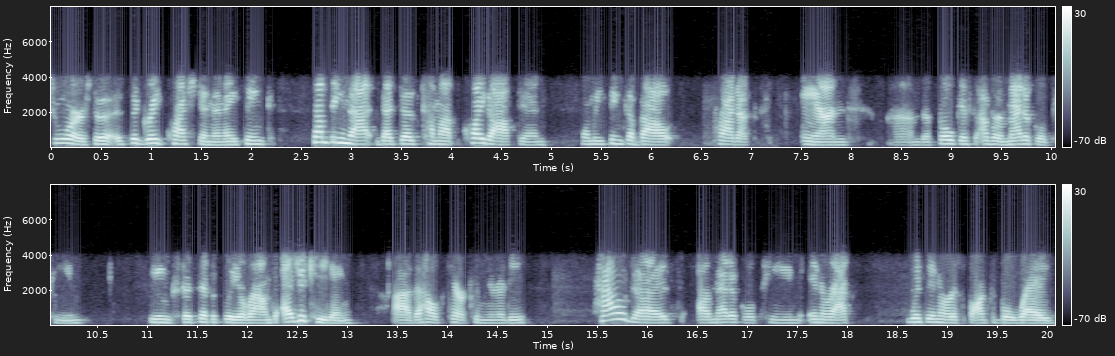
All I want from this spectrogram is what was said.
Sure. So it's a great question, and I think something that that does come up quite often when we think about products and um, the focus of our medical team being specifically around educating uh, the healthcare community how does our medical team interact within a responsible way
